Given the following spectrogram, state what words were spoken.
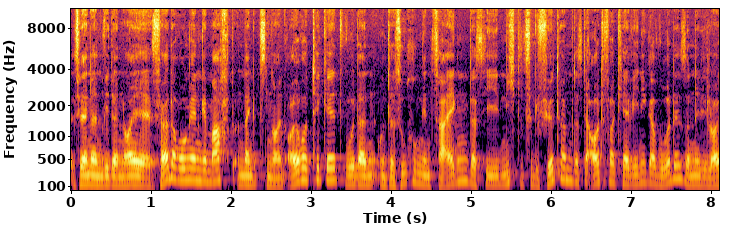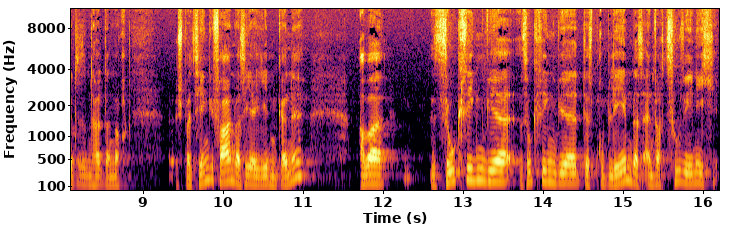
Es werden dann wieder neue Förderungen gemacht und dann gibt es ein 9-Euro-Ticket, wo dann Untersuchungen zeigen, dass sie nicht dazu geführt haben, dass der Autoverkehr weniger wurde, sondern die Leute sind halt dann noch spazieren gefahren, was ich ja jedem gönne. Aber so kriegen wir, so kriegen wir das Problem, dass einfach zu wenig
